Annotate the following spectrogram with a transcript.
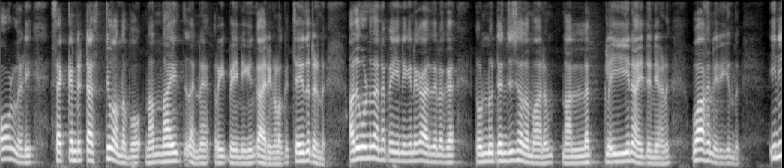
ഓൾറെഡി സെക്കൻഡ് ടെസ്റ്റ് വന്നപ്പോൾ നന്നായി തന്നെ റീപെയിന്റിങ്ങും കാര്യങ്ങളൊക്കെ ചെയ്തിട്ടുണ്ട്. അതുകൊണ്ട് തന്നെ പെയിന്റിങ്ങിന്റെ കാര്യത്തിലൊക്കെ തൊണ്ണൂറ്റഞ്ച് ശതമാനം നല്ല ക്ലീനായിട്ട് തന്നെയാണ് വാഹനം ഇരിക്കുന്നത്. ഇനി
